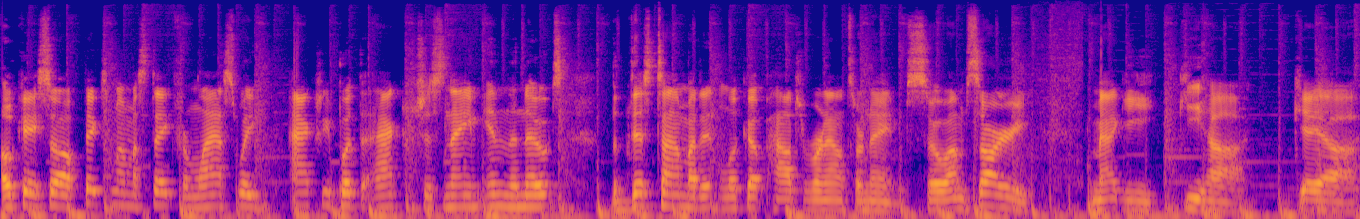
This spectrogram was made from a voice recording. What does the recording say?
Okay, so I fixed my mistake from last week. Actually put the actress's name in the notes, but this time I didn't look up how to pronounce her name. So I'm sorry, Maggie Geha, Gia,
